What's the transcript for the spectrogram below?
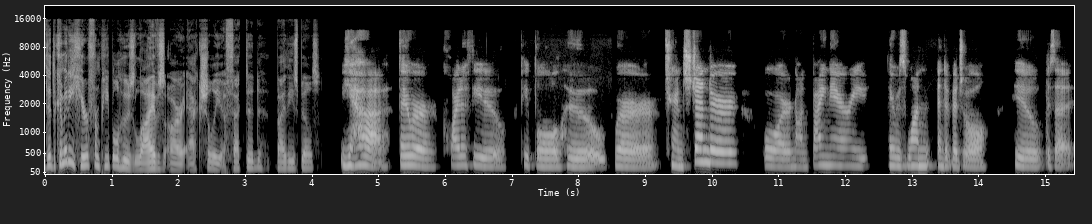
Did the committee hear from people whose lives are actually affected by these bills? Yeah, there were quite a few people who were transgender or non binary. There was one individual who is a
